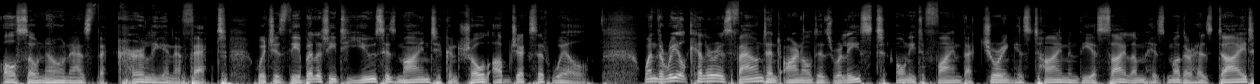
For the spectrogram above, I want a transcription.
also known as the Kirlian effect, which is the ability to use his mind to control objects at will. When the real killer is found and Arnold is released, only to find that during his time in the asylum his mother has died,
